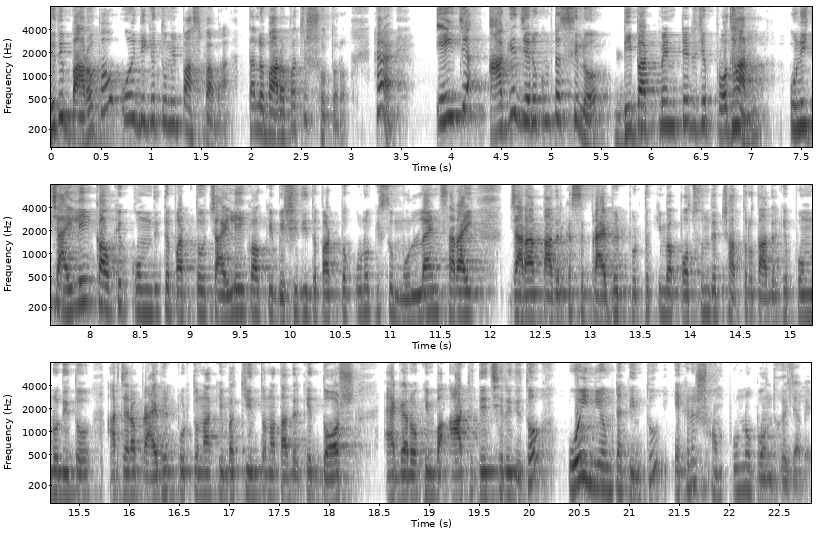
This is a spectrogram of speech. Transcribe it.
যদি বারো পাও ওই দিকে তুমি পাঁচ পাবা, তাহলে বারো পাঁচে সতেরো। হ্যাঁ এই যে আগে যেরকমটা ছিল ডিপার্টমেন্টের যে প্রধান উনি চাইলেই কাউকে কম দিতে পারতো, চাইলেই কাউকে বেশি দিতে পারতো। কোনো কিছু মূল্যায়ন ছাড়াই যারা তাদের কাছে প্রাইভেট পড়তো কিংবা পছন্দের ছাত্র তাদেরকে পনেরো দিত, আর যারা প্রাইভেট পড়তো না কিংবা চিনতো না তাদেরকে দশ, এগারো কিংবা আট দিয়ে ছেড়ে দিত, ওই নিয়মটা কিন্তু এখানে সম্পূর্ণ বন্ধ হয়ে যাবে।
